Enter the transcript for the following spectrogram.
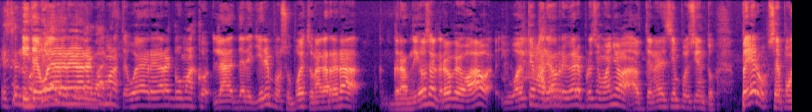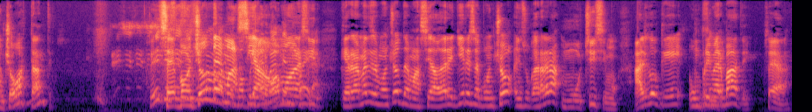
Eso no y te voy a agregar algo bate. más, te voy a agregar algo más. La de Jeter, por supuesto, una carrera grandiosa, creo que va, igual que Mariano Rivera el próximo año, a obtener el 100%. Pero se ponchó bastante. Sí, sí, se sí, ponchó demasiado, vamos a decir. era. Que realmente se ponchó demasiado. Derek Jeter se ponchó en su carrera muchísimo. Algo que un primer bate, o sea,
